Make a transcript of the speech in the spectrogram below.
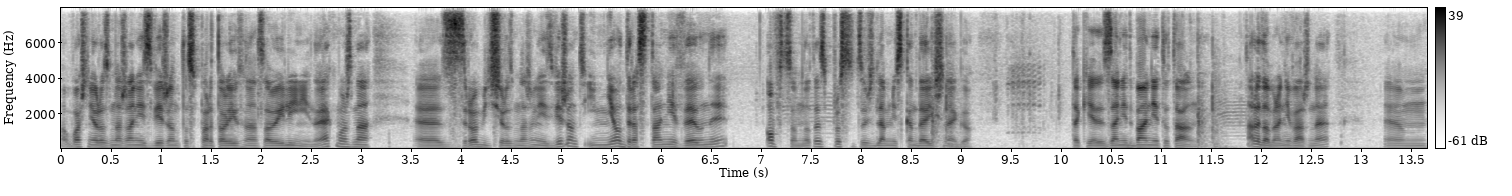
no właśnie rozmnażanie zwierząt, to spartolił to na całej linii. No jak można e, zrobić rozmnażanie zwierząt i nieodrastanie wełny owcom? No to jest po prostu coś dla mnie skandalicznego. Takie zaniedbanie totalne. Ale dobra, nieważne. Um,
